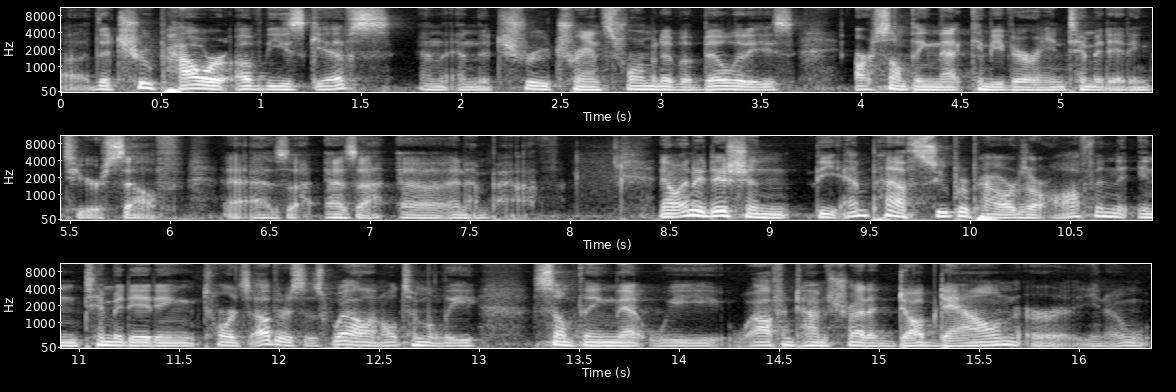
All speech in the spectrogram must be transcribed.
uh, the true power of these gifts and, and the true transformative abilities are something that can be very intimidating to yourself as, a, as a, uh, an empath. Now, in addition, the empath superpowers are often intimidating towards others as well, and ultimately something that we oftentimes try to dub down or you know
